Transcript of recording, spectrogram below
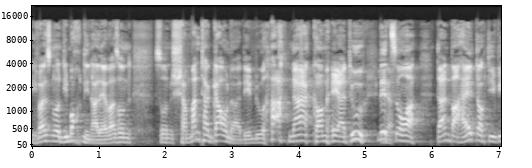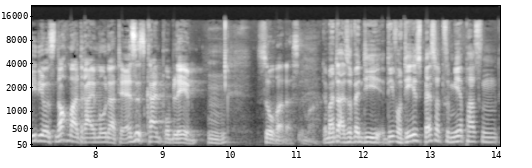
Ich weiß nur, die mochten ihn alle. Er war so ein, so ein charmanter Gauner, dem du, ha, na, komm her, du Schlitzohr, dann behalt doch die Videos nochmal drei Monate. Es ist kein Problem. So war das immer. Der meinte also, wenn die DVDs besser zu mir passen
